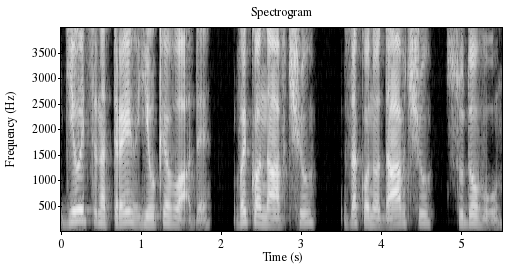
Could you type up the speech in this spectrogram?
ділиться на три гілки влади: виконавчу, законодавчу, судову.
